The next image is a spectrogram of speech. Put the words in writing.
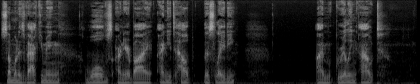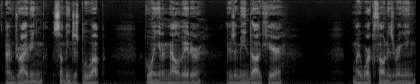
someone is vacuuming, wolves are nearby, I need to help this lady, I'm grilling out, I'm driving, something just blew up, going in an elevator, there's a mean dog here, my work phone is ringing.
